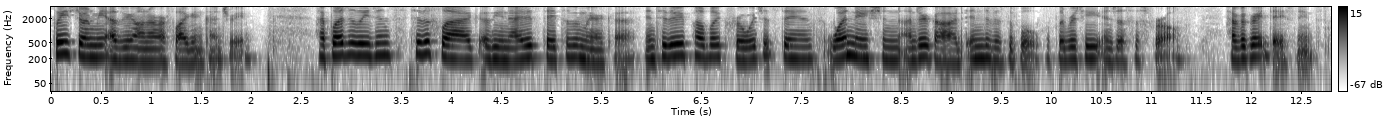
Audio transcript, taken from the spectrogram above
Please join me as we honor our flag and country. I pledge allegiance to the flag of the United States of America and to the republic for which it stands, one nation, under God, indivisible, with liberty and justice for all. Have a great day, Saints.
